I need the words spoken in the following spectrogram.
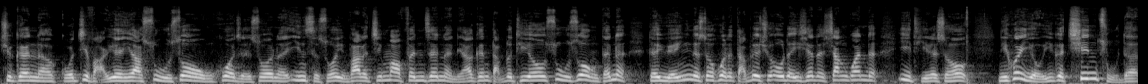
去跟呢国际法院要诉讼，或者说呢因此所引发的经贸纷争呢，你要跟 WTO 诉讼等等的原因的时候，或者 WTO 的一些的相关的议题的时候，你会有一个清楚的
